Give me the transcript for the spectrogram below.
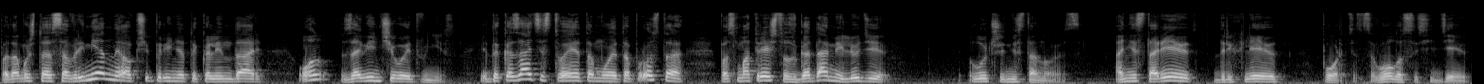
Потому что современный общепринятый календарь, он завинчивает вниз. И доказательство этому – это просто посмотреть, что с годами люди лучше не становятся. Они стареют, дряхлеют, портятся, волосы сидеют.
